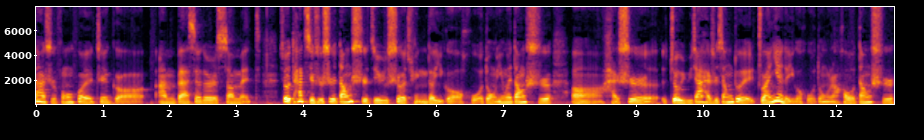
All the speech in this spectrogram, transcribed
大使峰会这个 Ambassador Summit，就它其实是当时基于社群的一个活动，因为当时呃还是就瑜伽还是相对专业的一个活动，然后当时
